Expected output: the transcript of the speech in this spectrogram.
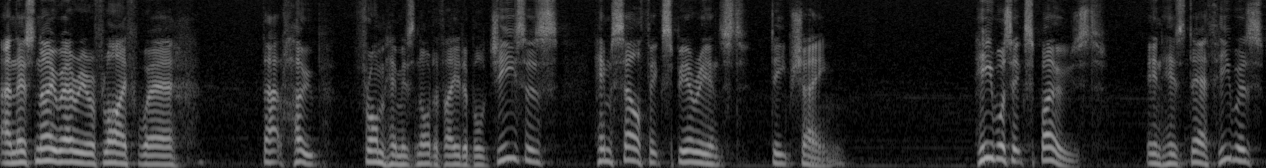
And there's no area of life where that hope from him is not available. Jesus himself experienced deep shame. He was exposed in his death. He was,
